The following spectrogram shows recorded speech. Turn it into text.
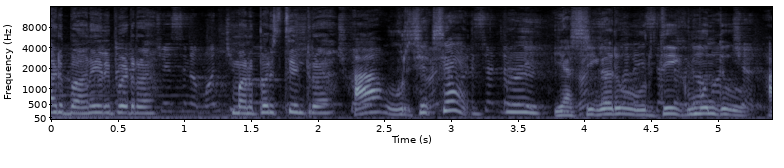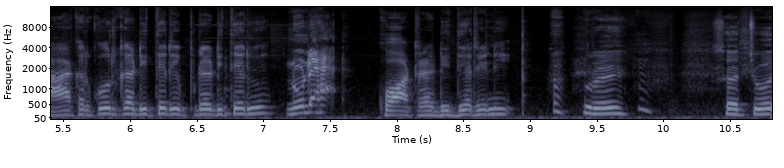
ఆడు బాగానే వెళ్ళిపోయాడురా. మన పరిస్థితి ఏంట్రా? ఆ ఊరి శిక్ష. ఎస్సీ గారు ఊరి తీయక ముందు ఆఖరి కోరిక అడిగారు ఎప్పుడు అడిగారు నూనె. కోటర్ అడిగారని. సచివ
